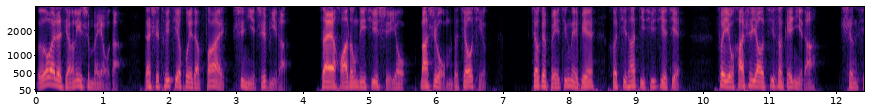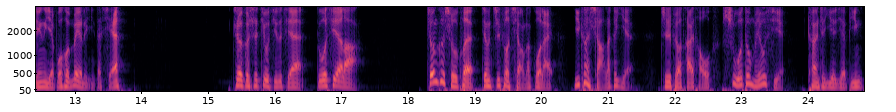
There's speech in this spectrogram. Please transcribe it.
额外的奖励是没有的。但是推介会的方案是你执笔的，在华东地区使用，那是我们的交情，交给北京那边和其他地区借鉴，费用还是要计算给你的。盛兴也不会昧了你的钱。这可是救急的钱，多谢了。张克手快将支票抢了过来，一看傻了个眼。支票抬头，数额都没有写，看着叶剑兵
